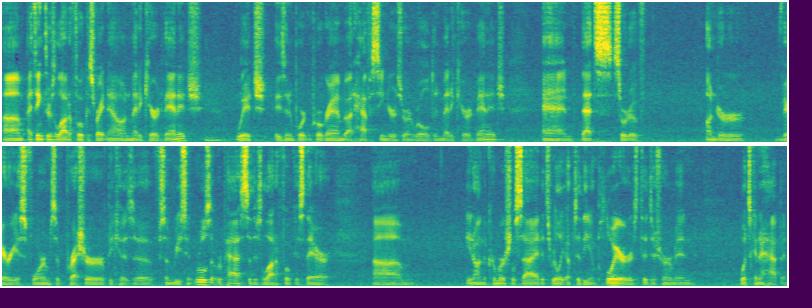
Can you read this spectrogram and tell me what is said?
Um, I think there's a lot of focus right now on Medicare Advantage, mm-hmm. which is an important program. About half of seniors are enrolled in Medicare Advantage, and that's sort of under various forms of pressure because of some recent rules that were passed. So there's a lot of focus there. Um, you know, on the commercial side, it's really up to the employers to determine what's going to happen,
